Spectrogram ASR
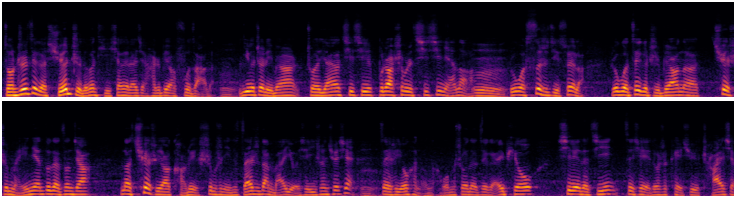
总之，这个血脂的问题相对来讲还是比较复杂的，嗯，因为这里边说杨洋七七不知道是不是七七年的啊，嗯，如果四十几岁了。如果这个指标呢，确实每一年都在增加，那确实要考虑是不是你的载脂蛋白有一些遗传缺陷，嗯，这也是有可能的。我们说的这个 APO 系列的基因，这些也都是可以去查一下，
